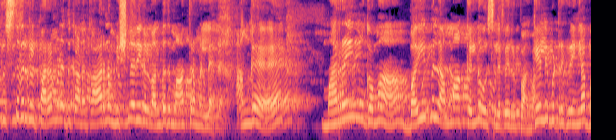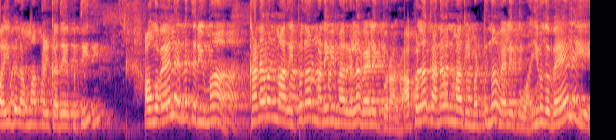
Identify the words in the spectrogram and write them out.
கிறிஸ்தவர்கள் பரமனதுக்கான காரணம் மிஷினரிகள் வந்தது மாத்திரமல்ல. அங்கே மறைமுகமாக பைபிள் அம்மாக்கள்னு ஒரு சில பேர் இருப்பாங்க. கேள்விப்பட்டிருக்கிறீங்களா பைபிள் அம்மாக்கள் கதையை பற்றி அவங்க வேலை என்ன தெரியுமா? கணவன்மார் இப்போதான் மனைவிமார்கள்லாம் வேலைக்கு போகிறாங்க அப்போல்லாம் கணவன்மார்கள் மட்டும்தான் வேலைக்கு போவான் இவங்க வேலையே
